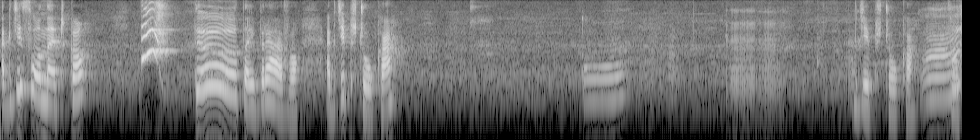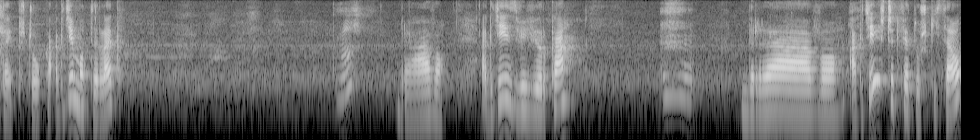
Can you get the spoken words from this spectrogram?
A gdzie słoneczko? Tutaj, brawo. A gdzie pszczółka? Gdzie pszczółka? Tutaj pszczółka. A gdzie motylek? Brawo. A gdzie jest wiewiórka? Brawo. A gdzie jeszcze kwiatuszki są?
